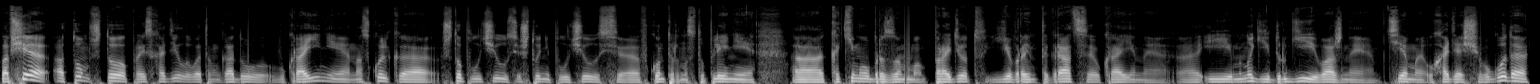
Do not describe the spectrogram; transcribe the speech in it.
Вообще о том, что происходило в этом году в Украине, насколько, что получилось и что не получилось э, в контрнаступлении – каким образом пройдет евроинтеграция Украины а, и многие другие важные темы уходящего года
